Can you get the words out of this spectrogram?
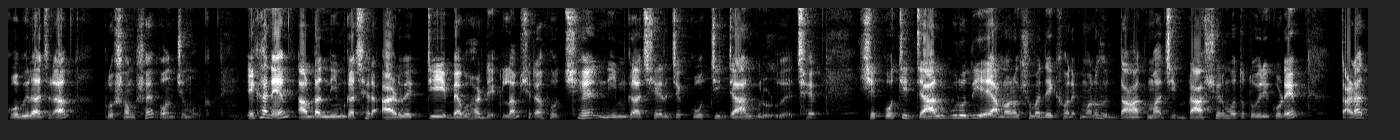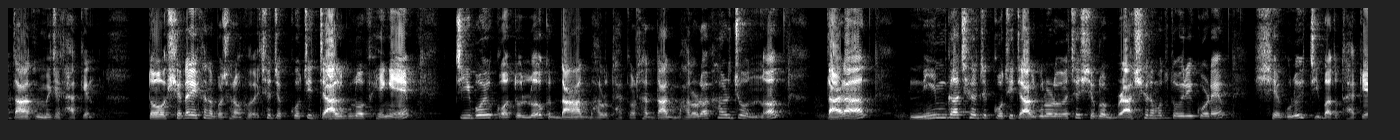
কবিরাজরা প্রশংসায় পঞ্চমুখ। এখানে আমরা নিম গাছের আরও একটি ব্যবহার দেখলাম, সেটা হচ্ছে নিম গাছের যে কচি ডালগুলো রয়েছে। সে কচি জালগুলো দিয়ে আমরা অনেক সময় দেখি অনেক মানুষ দাঁত মাজি, ব্রাশের মতো তৈরি করে তারা দাঁত মেজে থাকেন। তো সেটাই এখানে বোঝানো হয়েছে যে কচি জালগুলো ভেঙে চিবই কত লোক দাঁত ভালো থাকে, অর্থাৎ দাঁত ভালো রাখার জন্য তারা নিম গাছের যে কচি জালগুলো রয়েছে সেগুলো ব্রাশের মতো তৈরি করে সেগুলোই চিবাতে থাকে।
